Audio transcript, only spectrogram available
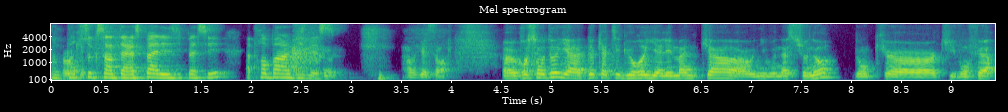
Donc pour ceux que ça n'intéresse pas, allez-y passer. Après, on parle business. ok, ça marche. Euh, grosso modo, il y a deux catégories. Il y a les mannequins euh, au niveau nationaux, donc euh, qui vont faire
